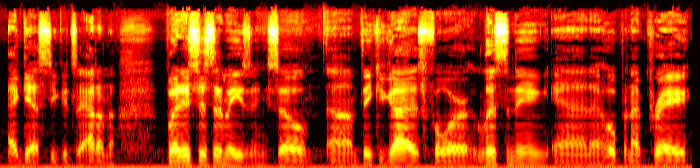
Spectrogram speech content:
I guess you could say. I don't know. But it's just amazing. So, um, thank you guys for listening, and I hope and I pray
